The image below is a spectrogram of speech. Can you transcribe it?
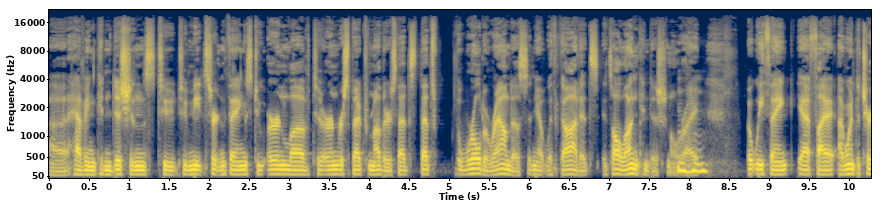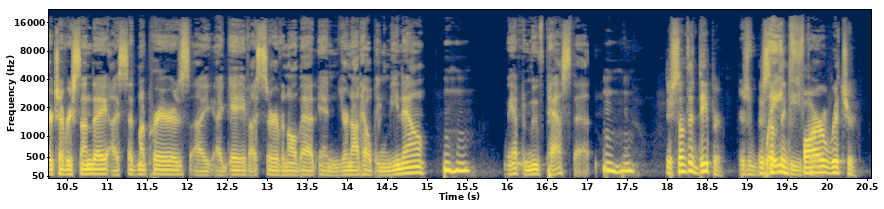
uh, having conditions to to meet certain things, to earn love, to earn respect from others. That's that's the world around us, and yet with God, it's it's all unconditional, right? Mhm. But we think, yeah, if I, I went to church every Sunday, I said my prayers, I, I gave, I serve, and all that, and you're not helping me now, Mhm. we have to move past that. Mhm. There's something deeper. There's, There's way something deeper. far richer and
